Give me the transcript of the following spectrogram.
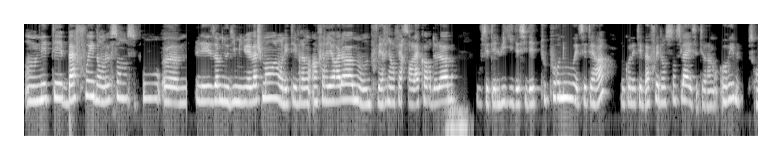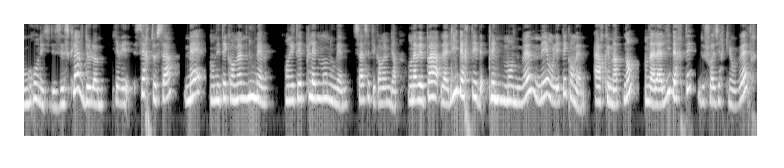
on était bafoué dans le sens où euh, les hommes nous diminuaient vachement, on était vraiment inférieur à l'homme, on ne pouvait rien faire sans l'accord de l'homme, où c'était lui qui décidait tout pour nous, etc. Donc on était bafoué dans ce sens-là et c'était vraiment horrible, parce qu'en gros on était des esclaves de l'homme. Il y avait certes ça, mais on était quand même nous-mêmes. On était pleinement nous-mêmes. Ça, c'était quand même bien. On n'avait pas la liberté d'être pleinement nous-mêmes, mais on l'était quand même. Alors que maintenant, on a la liberté de choisir qui on veut être,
